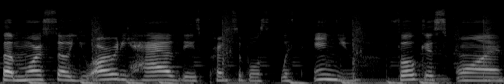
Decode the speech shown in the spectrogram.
but more so, you already have these principles within you. Focus on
